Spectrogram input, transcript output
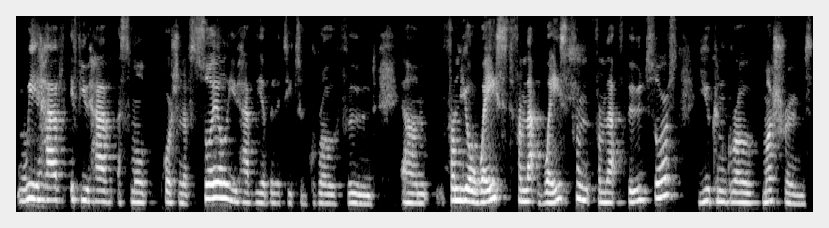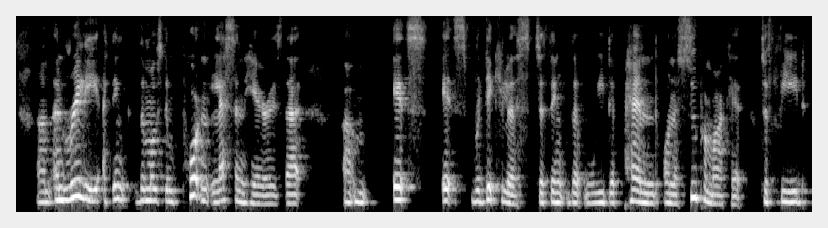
we have, if you have a small portion of soil, you have the ability to grow food. Um, from your waste, from that waste, from, from that food source, you can grow mushrooms. Um, and really, I think the most important lesson here is that um, it's it's ridiculous to think that we depend on a supermarket to feed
